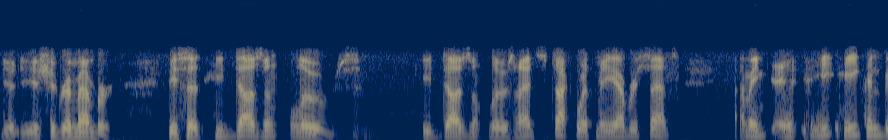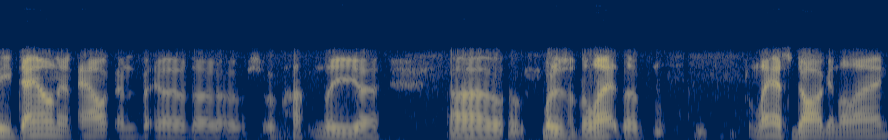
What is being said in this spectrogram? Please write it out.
you, you should remember." He said, "He doesn't lose. He doesn't lose," and that stuck with me ever since. I mean, he he can be down and out, and uh, the the uh, uh, what is it the la- the last dog in the line,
